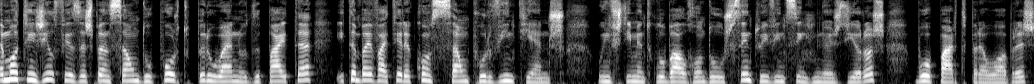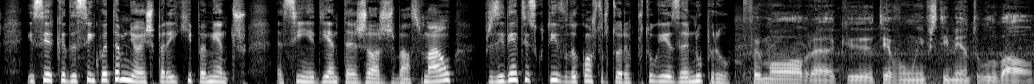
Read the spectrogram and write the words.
A Motengil fez a expansão do porto peruano de Paita e também vai ter a concessão por 20 anos. O investimento global rondou os 125 milhões de euros, boa parte para obras e cerca de 50 milhões para equipamentos. Assim adianta Jorge Balsemão, presidente executivo da construtora portuguesa no Peru. Foi uma obra que teve um investimento global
